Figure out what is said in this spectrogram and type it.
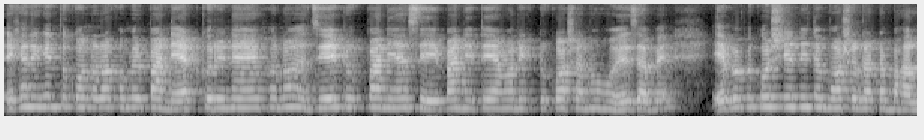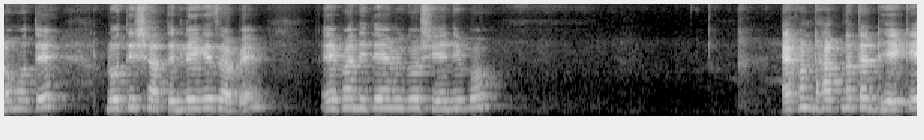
এখানে কিন্তু কোনো রকমের পানি অ্যাড করি না এখনও যেটুক পানি আছে এই পানিতে আমার একটু কষানো হয়ে যাবে। এভাবে কষিয়ে নিলে মশলাটা ভালো মতে লতির সাথে লেগে যাবে। এই পানিতে আমি কষিয়ে নিব। এখন ঢাকনাটা ঢেকে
